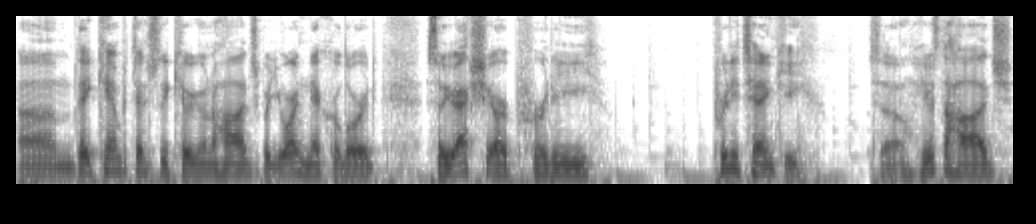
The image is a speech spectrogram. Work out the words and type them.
Um, they can potentially kill you in a Hodge, but you are Necrolord, so you actually are pretty, pretty tanky. So here's the Hodge.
